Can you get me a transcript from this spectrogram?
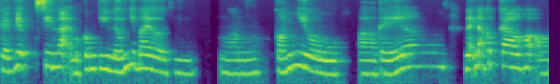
cái việc xin lại một công ty lớn như Bayer thì um, có nhiều uh, cái lãnh đạo cấp cao họ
